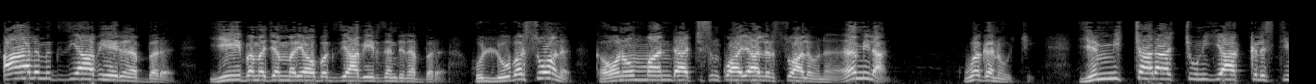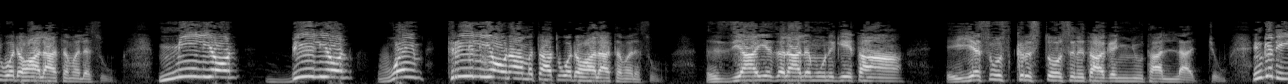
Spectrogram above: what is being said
ቃልም እግዚአብሔር ነበረ። ይህ በመጀመሪያው በእግዚአብሔር ዘንድ ነበረ። ሁሉ በርሱ ሆነ ከሆነውም አንዳችስ እንኳ ያለ እርሱ አልሆነም ይላል። ወገኖቼ የሚቻላችሁን ያክል እስቲ ወደ ኋላ ተመለሱ። ሚሊዮን ቢሊዮን ወይም ትሪሊዮን ዓመታት ወደ ኋላ ተመለሱ። እዚያ የዘላለሙን ጌታ ኢየሱስ ክርስቶስን ታገኙታላችሁ። እንግዲህ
